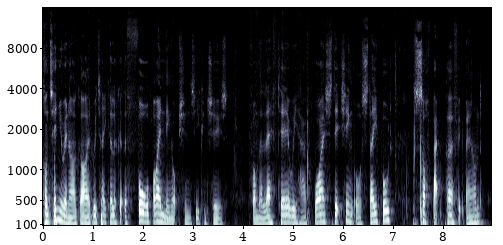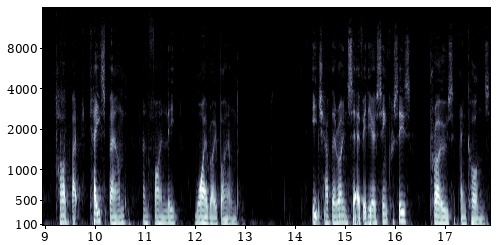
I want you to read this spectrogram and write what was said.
Continuing our guide, we take a look at the four binding options you can choose. From the left here, we have wire stitching or stapled, softback perfect bound, hardback case bound, and finally wiro bound. Each have their own set of idiosyncrasies, pros and cons.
